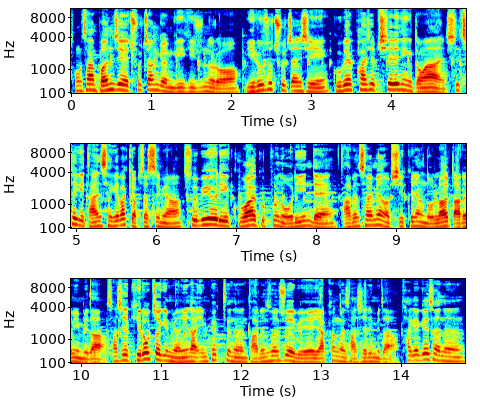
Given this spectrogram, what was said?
통산 번지의 출전 경기 기준으로 2루수 출전 시 987이닝 동안 실책이 단 3개밖에 없었으며 수비율이 9할 9푼 5리인데 다른 설명 없이 그냥 놀라울 따름입니다. 사실 기록적인 면이나 임팩트는 다른 선수에 비해 약한 건 사실입니다. 타격에서는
